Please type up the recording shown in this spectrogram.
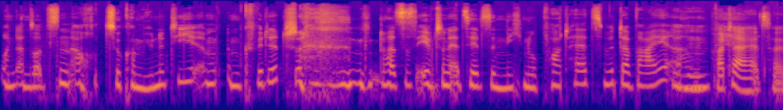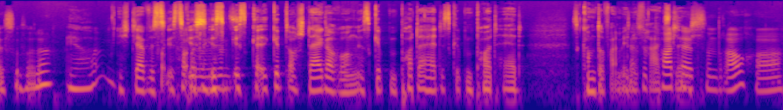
Und ansonsten auch zur Community im, im Quidditch. Du hast es eben schon erzählt, sind nicht nur Potheads mit dabei. Mhm. Ähm, Potterheads heißt es, oder? Ja. Ich glaube, es, es, es, es, gibt auch Steigerungen. Es gibt ein Potterhead, es gibt ein Pothead. Es kommt drauf an, wie du fragst. Potheads sind Raucher.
